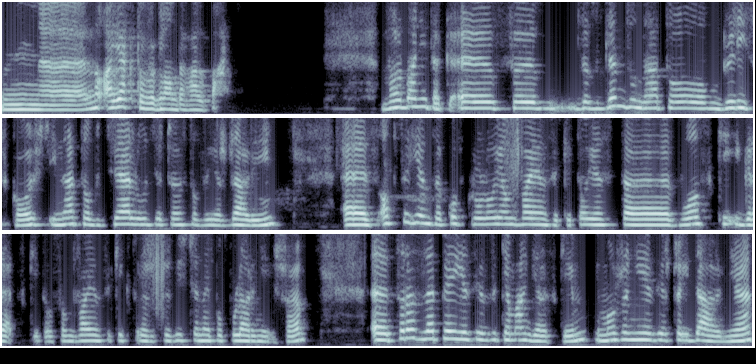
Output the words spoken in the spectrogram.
Mm, e, no a jak to wygląda w Albanii? W Albanii tak, w, ze względu na to bliskość i na to, gdzie ludzie często wyjeżdżali, z obcych języków królują dwa języki, to jest e, włoski i grecki, to są dwa języki, które rzeczywiście najpopularniejsze. E, coraz lepiej jest językiem angielskim i może nie jest jeszcze idealnie,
